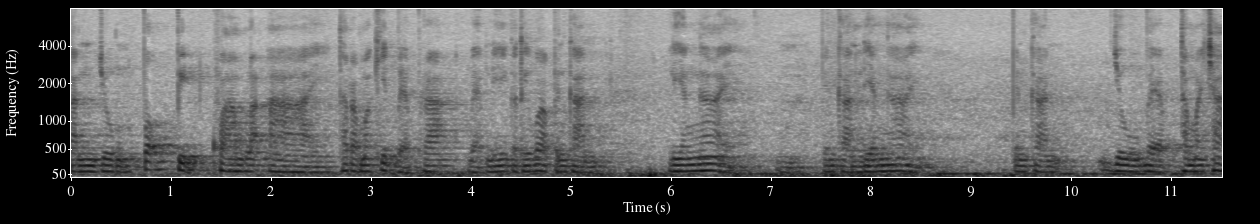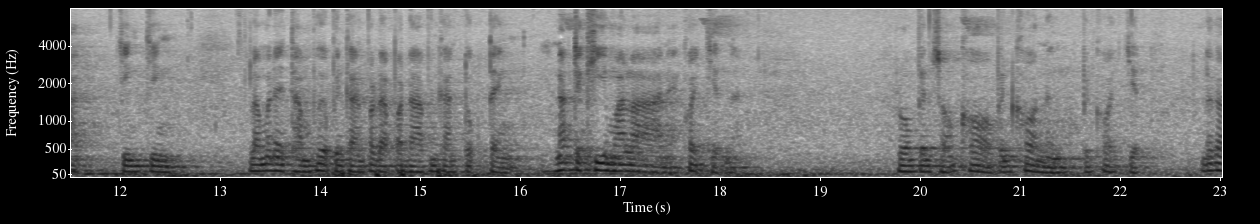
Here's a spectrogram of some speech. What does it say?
กันยุงปกปิดความละอาย ถ้าเรามาคิดแบบพระแบบนี้ก็ถือว่าเป็นการเลี้ยงง่าย เป็นการเลี้ยงง่าย เป็นการอยู่แบบธรรมชาติจริง ๆ เราไม่ได้ทำเพื่อเป็นการประดับประดาเป็นการตกแต่ง นัจคีมาลาเนี่ยข้อเจ็ดนะรวมเป็นสองข้อเป็นข้อหนึ่งเป็นข้อเจ็ดแล้วก็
